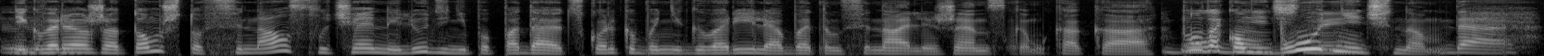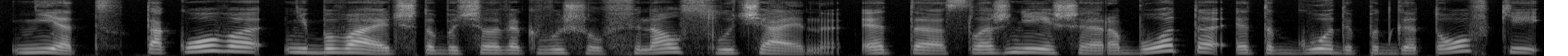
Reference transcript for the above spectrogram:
Не говоря уже о том, что в финал случайные люди не попадают, сколько бы ни говорили об этом финале женском, как о ну, таком будничном. Да. Нет, такого не бывает, чтобы человек вышел в финал случайно. Это сложнейшая работа, это годы подготовки,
